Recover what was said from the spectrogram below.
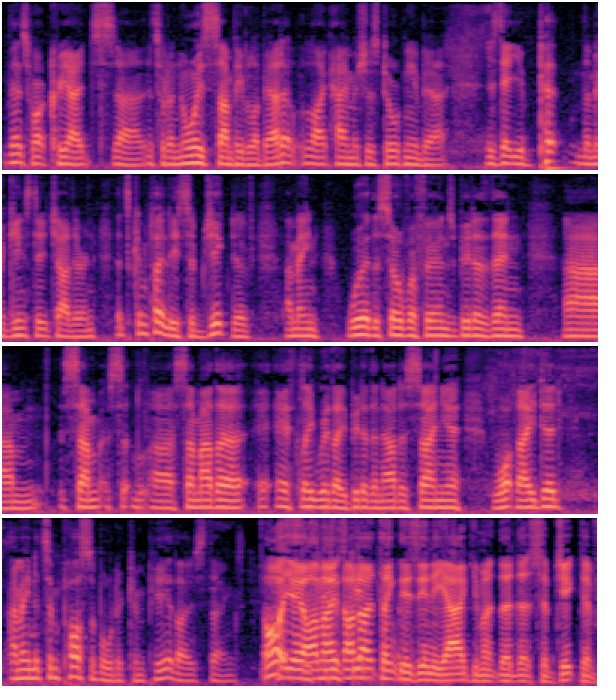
that's what creates uh, that's what annoys some people about it like hamish is talking about is that you pit them against each other and it's completely subjective i mean were the silver ferns better than um, some uh, some other athlete were they better than adesanya what they did I mean, it's impossible to compare those things. Oh yeah, I mean, I get, don't think there's any argument that it's subjective,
